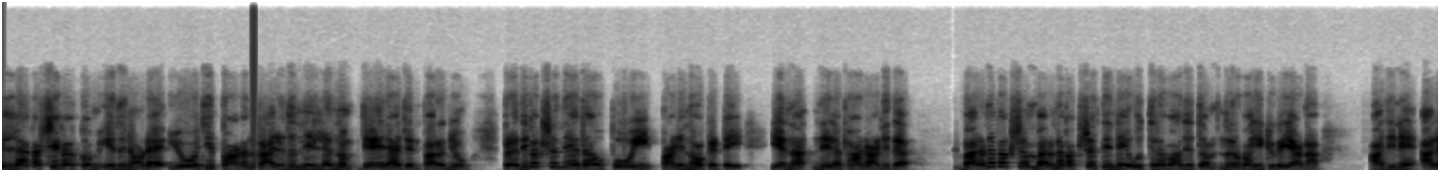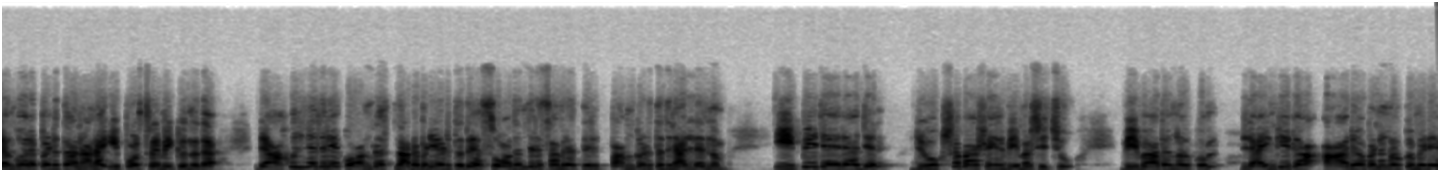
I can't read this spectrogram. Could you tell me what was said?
എല്ലാ കക്ഷികൾക്കും ഇതിനോട് യോജിപ്പാണെന്ന് കരുതുന്നില്ലെന്നും ജയരാജൻ പറഞ്ഞു. പ്രതിപക്ഷ നേതാവ് പോയി പണി നോക്കട്ടെ എന്ന നിലപാടാണിത്. ഭരണപക്ഷം ഭരണപക്ഷത്തിന്റെ ഉത്തരവാദിത്വം നിർവഹിക്കുകയാണ്. അതിനെ അലങ്കോലപ്പെടുത്താനാണ് ഇപ്പോൾ ശ്രമിക്കുന്നത്. രാഹുലിനെതിരെ കോൺഗ്രസ് നടപടിയെടുത്തത് സ്വാതന്ത്ര്യ സമരത്തിൽ പങ്കെടുത്തതിനല്ലെന്നും ഇ പി ജയരാജൻ രൂക്ഷ ഭാഷയിൽ വിമർശിച്ചു. വിവാദങ്ങൾക്കും ലൈംഗിക ആരോപണങ്ങൾക്കുമിടെ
